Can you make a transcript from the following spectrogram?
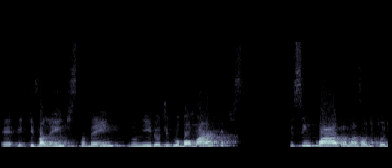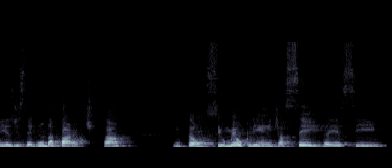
é, equivalentes também no nível de global markets que se enquadram nas auditorias de segunda parte, tá? Então, se o meu cliente aceita esse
